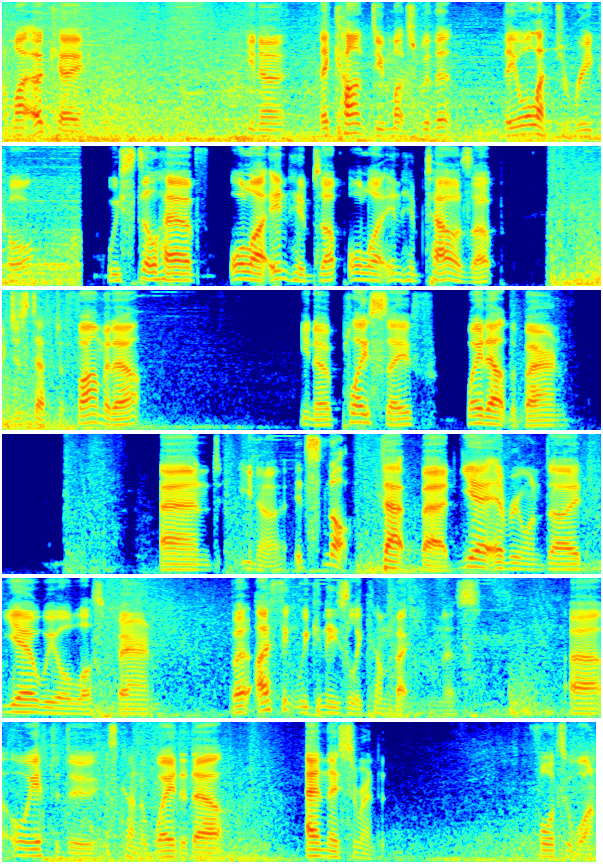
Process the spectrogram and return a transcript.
I'm like, okay, you know, they can't do much with it. They all have to recall. We still have all our inhibs up, all our inhib towers up. We just have to farm it out. You know, play safe, wait out the Baron. And, you know, it's not that bad. Yeah, everyone died. Yeah, we all lost Baron. But I think we can easily come back from this. Uh, all we have to do is kind of wait it out, and they surrendered. Four to one.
